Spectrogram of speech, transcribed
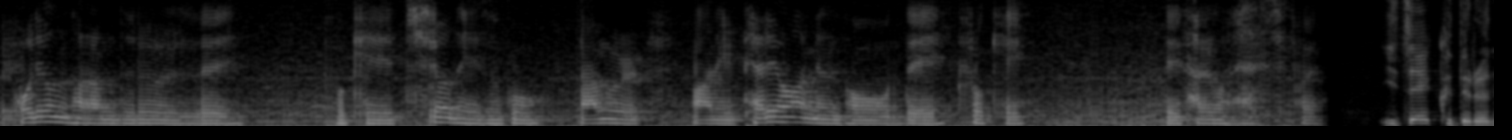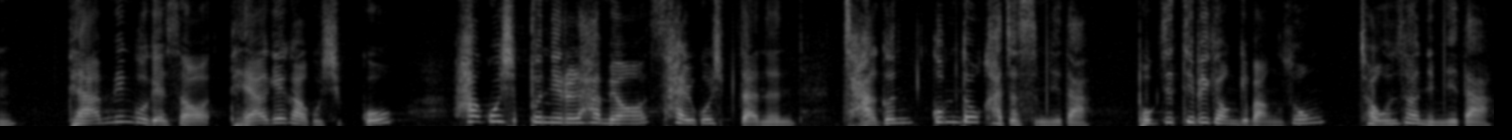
어려운 사람들을 네, 이렇게 치료해주고 남을 많이 배려하면서 네, 그렇게 네, 살고 싶어요. 이제 그들은 대한민국에서 대학에 가고 싶고 하고 싶은 일을 하며 살고 싶다는 작은 꿈도 가졌습니다. 복지TV 경기방송 정운선입니다.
